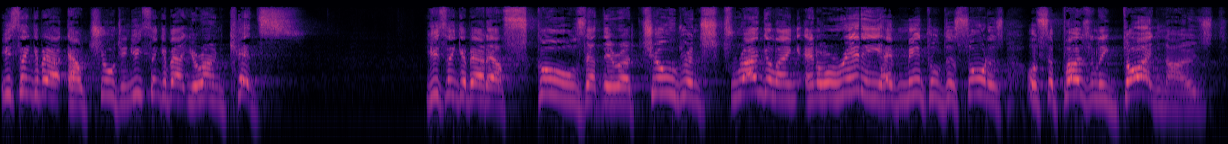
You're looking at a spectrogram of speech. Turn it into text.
You think about our children, you think about your own kids. You think about our schools that there are children struggling and already have mental disorders or supposedly diagnosed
